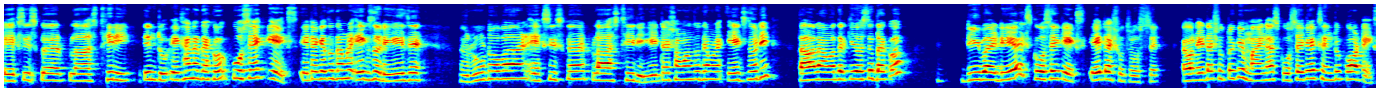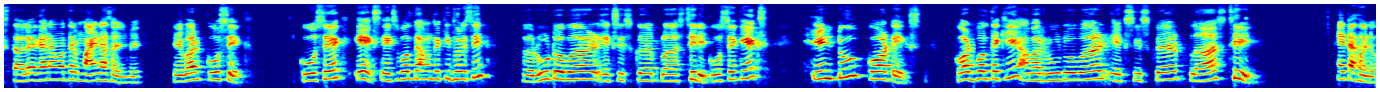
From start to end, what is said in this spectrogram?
x square plus three into এখানে দেখো কোসেক এক্স এটাকে যদি আমরা এক্স ধরি, এই যে root over x square plus three এটা সমান যদি আমরা এক্স ধরি, তাহলে আমাদের কি হচ্ছে দেখো? D by d x cosec x এটা সূত্র হচ্ছে। এখন এটা সূত্র কি? Minus cosec x into cot x তাহলে এখানে আমাদের মাইনাস আসবে। এবার কোসেক কোসেক এক্স এক্স বলতে আমাদের কি ধরেছি? Root over x square plus three cosec x into cot x cot বলতে কি? আবার root over x square plus three এটা হলো।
